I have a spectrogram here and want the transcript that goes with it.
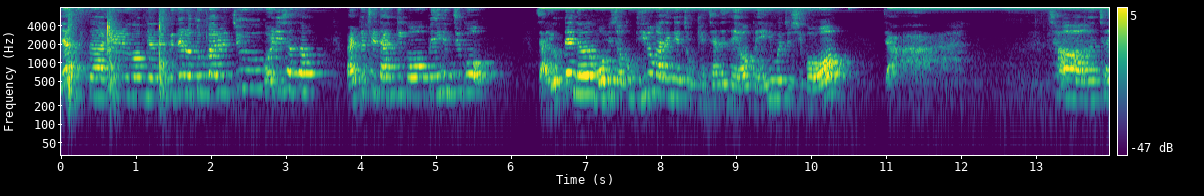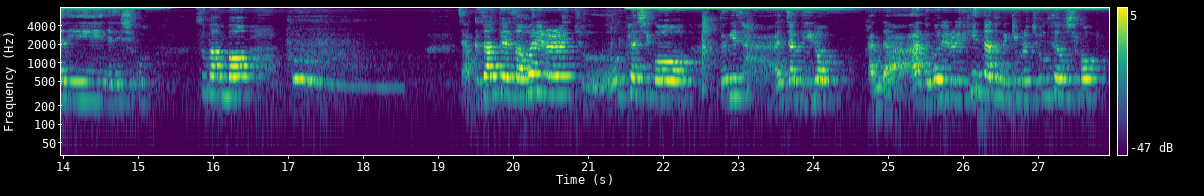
여섯, 일곱, 여덟. 그대로 두 발을 쭉 올리셔서 발끝을 당기고 배에 힘주고. 자, 이때는 몸이 조금 뒤로 가는 게 좀 괜찮으세요. 배에 힘을 주시고. 자, 천천히 내리시고. 숨 한번 후. 자, 그 상태에서 허리를 쭉 펴시고 등이 살짝 뒤로 간다. 등허리를 흰다는 느낌으로 쭉 세우시고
